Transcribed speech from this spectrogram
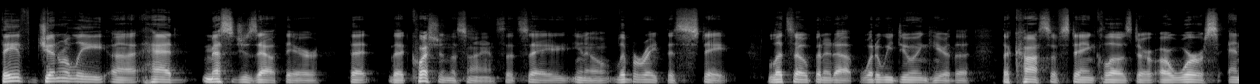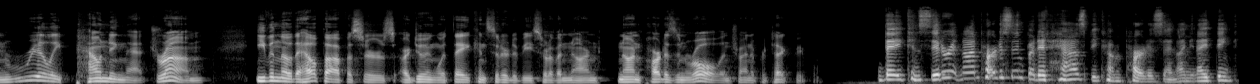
they've generally uh, had messages out there that that question the science that say you know liberate this state. Let's open it up. What are we doing here? The the costs of staying closed are, are worse. And really pounding that drum even though the health officers are doing what they consider to be sort of a non nonpartisan role in trying to protect people. They consider it nonpartisan but it has become partisan. I mean i think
